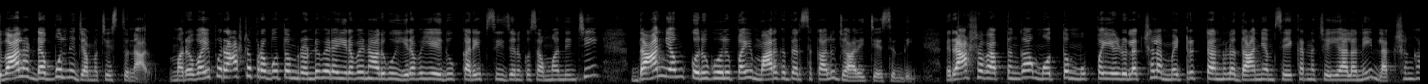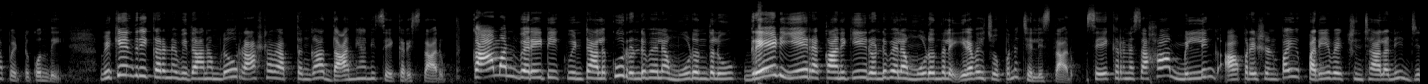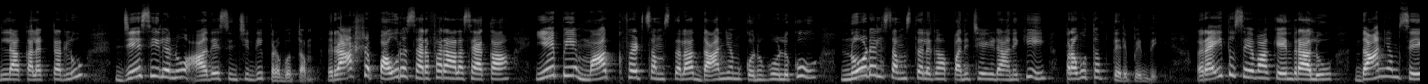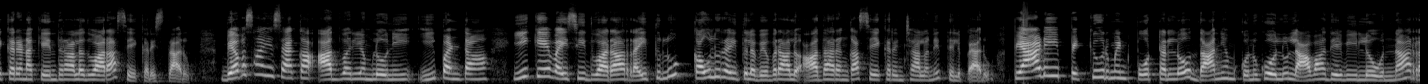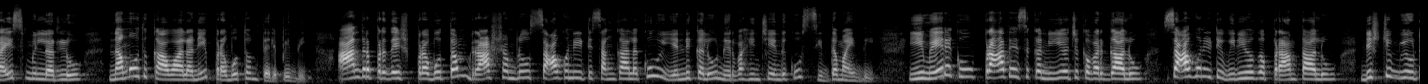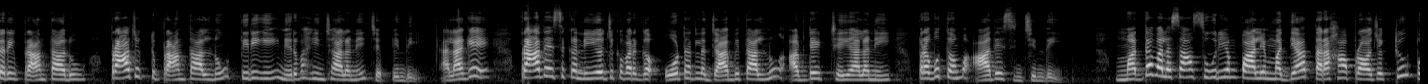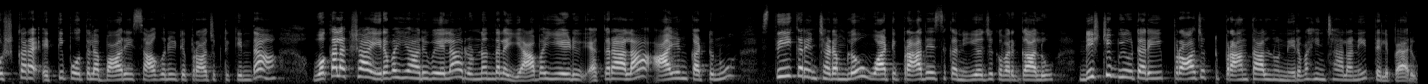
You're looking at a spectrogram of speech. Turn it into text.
ఇవాళ డబ్బుల్ని జమ చేస్తున్నారు. మరోవైపు రాష్ట్ర ప్రభుత్వం రెండు వేల ఇరవై నాలుగు ఇరవై ఐదు ఖరీఫ్ సీజన్కు సంబంధించి ధాన్యం కొనుగోలుపై మార్గదర్శకాలు జారీ చేసింది. రాష్ట్ర వ్యాప్తంగా మొత్తం ముప్పై ఏడు లక్షల మెట్రిక్ టన్నుల ధాన్యం సేకరణ చేయాలని లక్ష్యంగా పెట్టుకుంది. వికేంద్రీకరణ విధానంలో రాష్ట్ర వ్యాప్తంగా ధాన్యాన్ని సేకరిస్తారు. కామన్ వెరైటీ క్వింటాలకు రెండు వేల మూడు వందలు గ్రేడ్ ఏ రకానికి రెండు వేల మూడు వందల ఇరవై చొప్పున చెల్లిస్తారు. సేకరణ సహా మిల్లింగ్ ఆపరేషన్పై పర్యవేక్షించాలని జిల్లా కలెక్టర్లు జేసీలను ఆదేశించింది ప్రభుత్వం. రాష్ట్ర పౌర సరఫరాల శాఖ ఏపీ మార్క్ఫెడ్ సంస్థల ధాన్యం కొనుగోలుకు నోడల్ సంస్థలుగా పనిచేయడానికి ప్రభుత్వం తెలిపింది. రైతు సేవా కేంద్రాలు ధాన్యం సేకరణ కేంద్రాల ద్వారా సేకరిస్తారు. వ్యవసాయ శాఖ ఆధ్వర్యంలోని ఈ పంట ఈకేవైసీ ద్వారా రైతు రైతులు కౌలు రైతుల వివరాలు ఆధారంగా సేకరించాలని తెలిపారు. ప్యాడీ పెక్యూర్మెంట్ పోర్టల్లో ధాన్యం కొనుగోలు లావాదేవీల్లో ఉన్న రైస్ మిల్లర్లు నమోదు కావాలని ప్రభుత్వం తెలిపింది. ఆంధ్రప్రదేశ్ ప్రభుత్వం రాష్ట్రంలో సాగునీటి సంఘాలకు ఎన్నికలు నిర్వహించేందుకు సిద్ధమైంది. ఈ మేరకు ప్రాదేశిక నియోజకవర్గాలు సాగునీటి వినియోగ ప్రాంతాలు డిస్ట్రిబ్యూటరీ ప్రాంతాలు ప్రాజెక్టు ప్రాంతాలను తిరిగి నిర్వహించాలని చెప్పింది. అలాగే ప్రాదేశిక నియోజకవర్గ ఓటర్ల జాబితాలను అప్డేట్ చేయాలని ప్రభుత్వం ఆదేశించింది. మద్దవలస సూర్యంపాలెం మధ్య తరహా ప్రాజెక్టు పుష్కర ఎత్తిపోతల భారీ సాగునీటి ప్రాజెక్టు కింద ఒక లక్ష ఇరవై ఆరు వేల రెండు వందల యాభై ఏడు ఎకరాల ఆయంకట్టును స్థీకరించడంలో వాటి ప్రాదేశిక నియోజకవర్గాలు డిస్ట్రిబ్యూటరీ ప్రాజెక్టు ప్రాంతాలను నిర్వహించాలని తెలిపారు.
